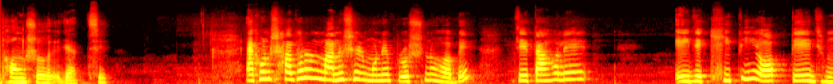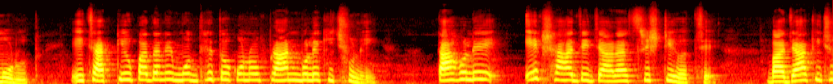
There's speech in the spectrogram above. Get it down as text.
ধ্বংস হয়ে যাচ্ছে। এখন সাধারণ মানুষের মনে প্রশ্ন হবে যে তাহলে এই যে ক্ষিতি অপ তেজ মরুত এই চারটি উপাদানের মধ্যে তো কোনো প্রাণ বলে কিছু নেই। তাহলে এর সাহায্যে যারা সৃষ্টি হচ্ছে বা যা কিছু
